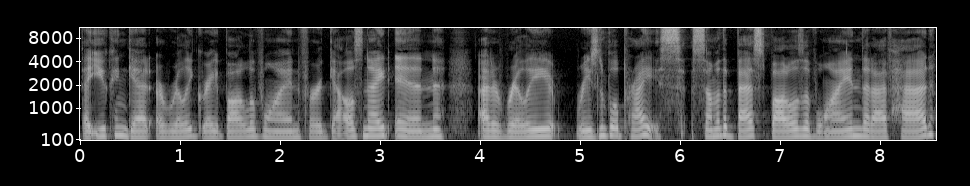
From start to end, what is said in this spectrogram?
that you can get a really great bottle of wine for a gal's night in at a really reasonable price. Some of the best bottles of wine that I've had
